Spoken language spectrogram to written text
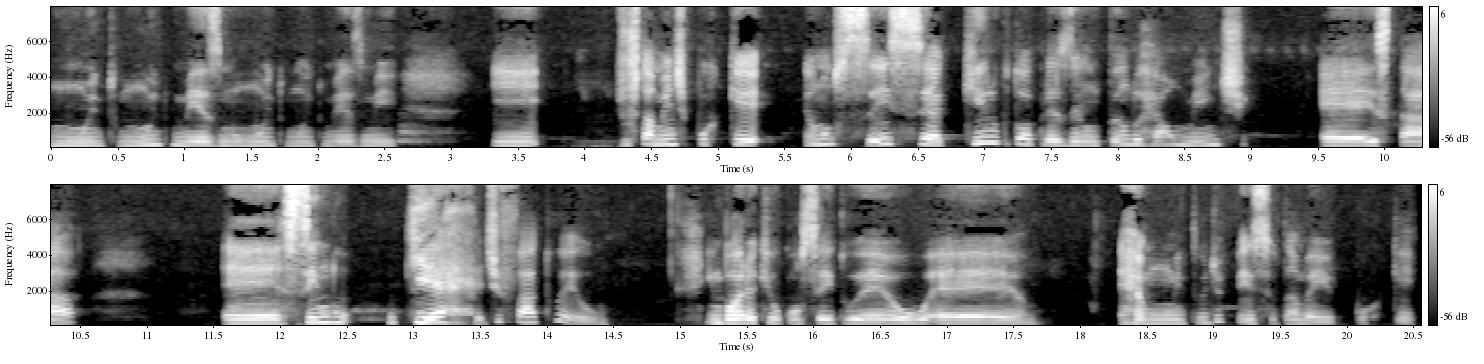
muito, muito mesmo, muito, muito mesmo. E, e justamente porque eu não sei se aquilo que estou apresentando realmente é, está é, sendo o que é de fato eu. Embora que o conceito eu é, é muito difícil também, porque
